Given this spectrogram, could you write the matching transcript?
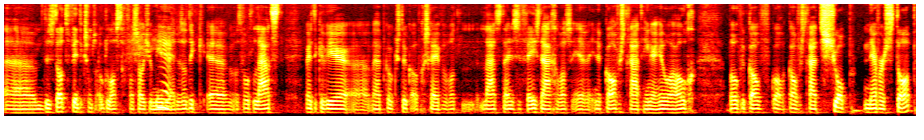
uh, dus dat vind ik soms ook lastig van social media. Ja. Dus dat ik, wat bijvoorbeeld laatst werd ik er weer, daar heb ik ook een stuk over geschreven, wat laatst tijdens de feestdagen was in, in de Kalverstraat hing er heel hoog boven de Kalver, Kalverstraat shop never stop.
